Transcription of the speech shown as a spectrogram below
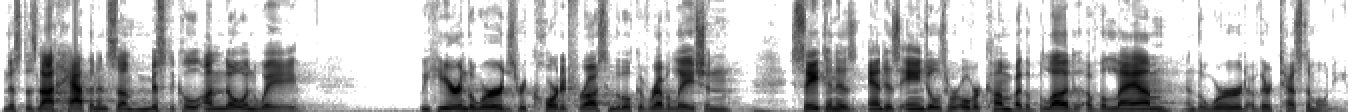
And this does not happen in some mystical, unknown way. We hear in the words recorded for us in the book of Revelation Satan and his angels were overcome by the blood of the Lamb and the word of their testimony.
